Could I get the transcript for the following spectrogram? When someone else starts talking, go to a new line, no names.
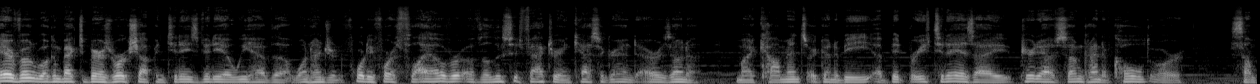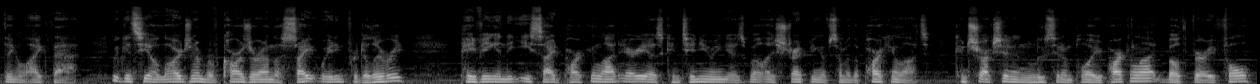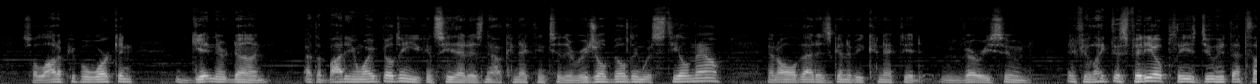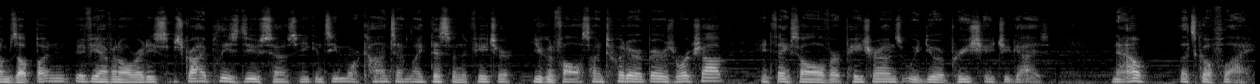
Hey everyone, welcome back to Bear's Workshop. In today's video, we have the 144th flyover of the Lucid factory in Casa Grande, Arizona. My comments are going to be a bit brief today as I appear to have some kind of cold or something like that. We can see a large number of cars around the site waiting for delivery. Paving in the east side parking lot area is continuing as well as striping of some of the parking lots. Construction and Lucid employee parking lot, both very full, so a lot of people working, getting it done. At the body in white building, you can see that is now connecting to the original building with steel now, and all of that is going to be connected very soon. If you like this video, please do hit that thumbs up button. If you haven't already subscribed, please do so so you can see more content like this in the future. You can follow us on Twitter at Bears Workshop, and thanks to all of our patrons. We do appreciate you guys. Now, let's go fly.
